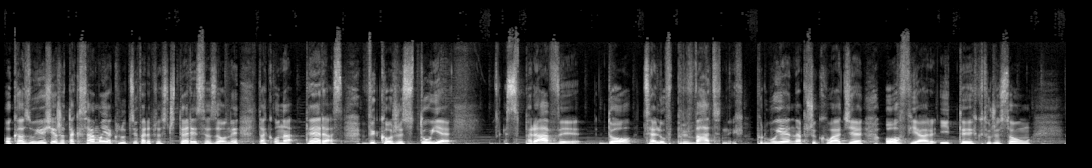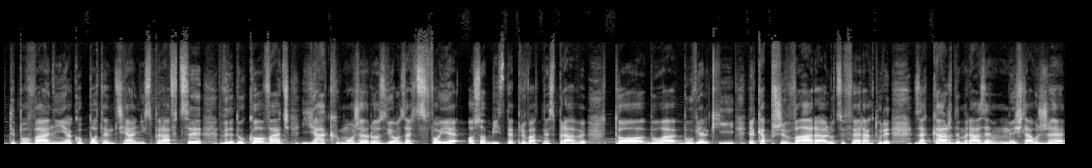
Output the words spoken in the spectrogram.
okazuje się, że tak samo jak Lucyfer przez cztery sezony, tak ona teraz wykorzystuje sprawy do celów prywatnych. Próbuje na przykładzie ofiar i tych, którzy są typowani jako potencjalni sprawcy, wydedukować, jak może rozwiązać swoje osobiste, prywatne sprawy. To była, był wielki, wielka przywara Lucyfera, który za każdym razem myślał, że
